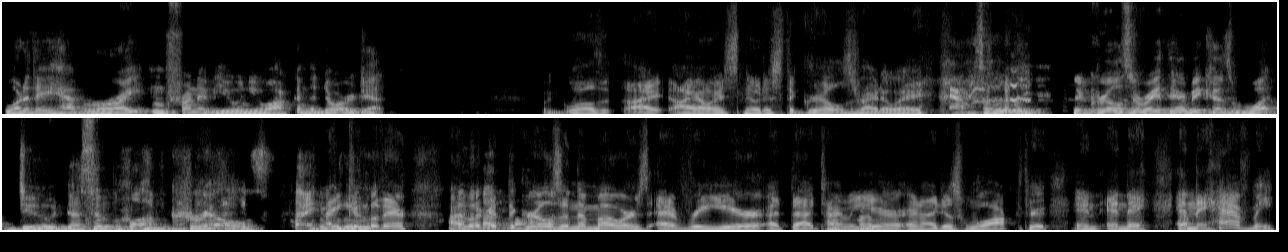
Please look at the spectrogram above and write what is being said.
what do they have right in front of you when you walk in the door, Jen? Well, I I always notice the grills right away. Absolutely. the grills are right there because what dude doesn't love grills? I I go there. I look at the grills and the mowers every year at that time Uh-huh. of year, and I just walk through. And and they and they have me.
